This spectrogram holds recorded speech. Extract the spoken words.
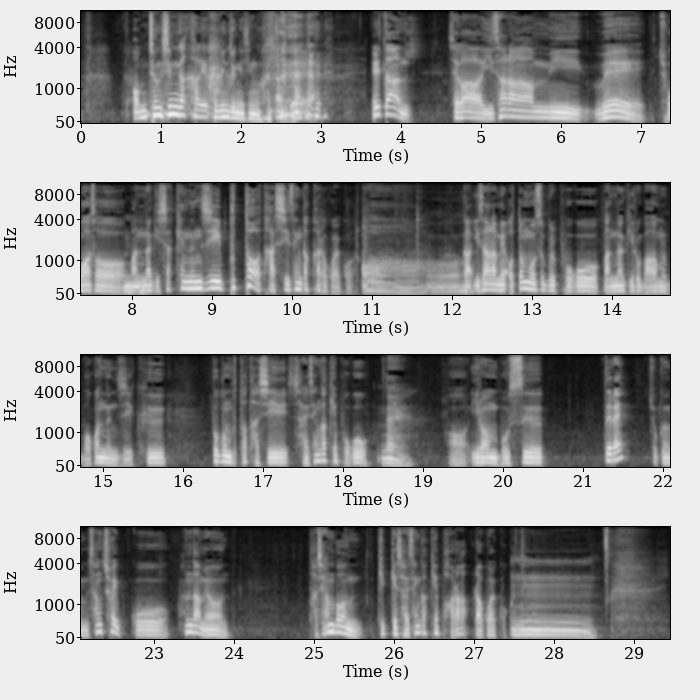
엄청 심각하게 고민 중이신 것 같은데. 일단, 제가 이 사람이 왜 좋아서 만나기 시작했는지부터 다시 생각하라고 할 것 같아요. 어, 그러니까 이 사람의 어떤 모습을 보고 만나기로 마음을 먹었는지 그 부분부터 다시 잘 생각해 보고 네. 어, 이런 모습 것들에 조금 상처 입고 한다면 다시 한번 깊게 잘 생각해 봐라라고 할 것 같아요. 음,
